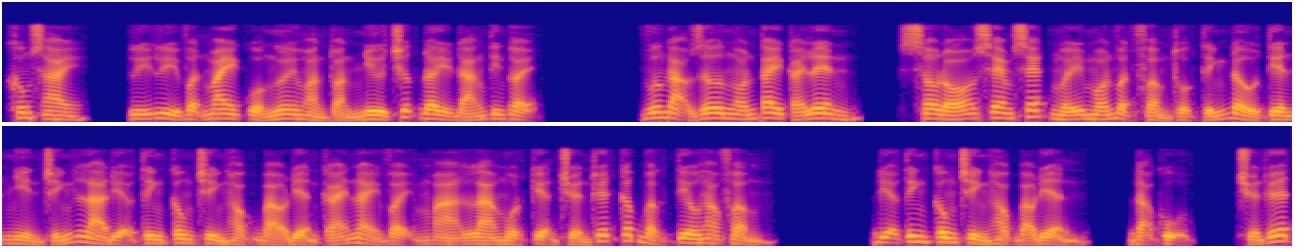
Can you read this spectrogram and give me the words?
không sai, lý lì vận may của ngươi hoàn toàn như trước đây đáng tin cậy. Vương đạo giơ ngón tay cái lên, sau đó xem xét mấy món vật phẩm thuộc tính đầu tiên nhìn chính là địa tinh công trình học bảo điện cái này vậy mà là một kiện truyền thuyết cấp bậc tiêu hao phẩm. Địa tinh công trình học bảo điện, đạo cụ, truyền thuyết.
